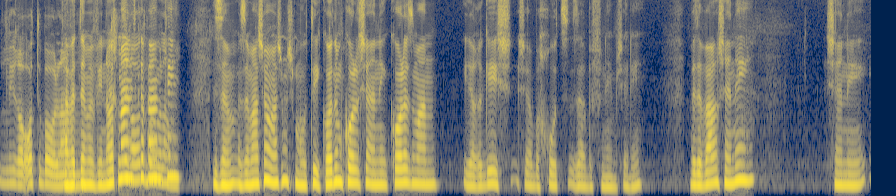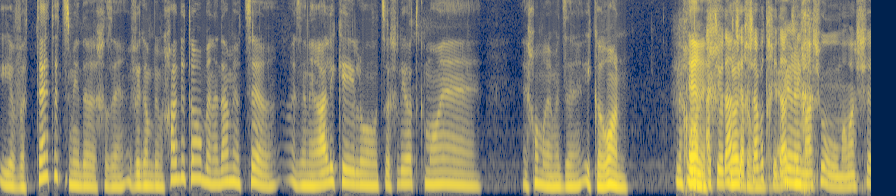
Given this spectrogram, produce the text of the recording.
להיראות בעולם. אבל אתן מבינות מה אני התכוונתי? זה, זה משהו ממש משמעותי. קודם כל, שאני כל הזמן ארגיש שהבחוץ זה הבפנים שלי. ודבר שני, שאני אבטא את עצמי דרך זה, וגם במיוחד בתור בן אדם יוצר. אז זה נראה לי כאילו צריך להיות כמו, אה, איך אומרים את זה? עיקרון. נכון. ערך. את יודעת לא שעכשיו עיקרון. את חידדת. לי משהו, ממש אה,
